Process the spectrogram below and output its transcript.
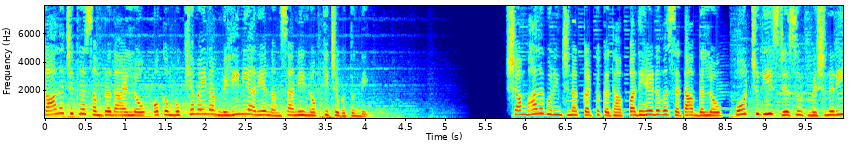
కాలచక్ర సంప్రదాయంలో ఒక ముఖ్యమైన మిలీనియారియన్ అంశాన్ని నొక్కి చెబుతుంది. శంభాల గురించిన కట్టుకథ పదిహేడవ శతాబ్దంలో Portuguese Jesuit missionary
